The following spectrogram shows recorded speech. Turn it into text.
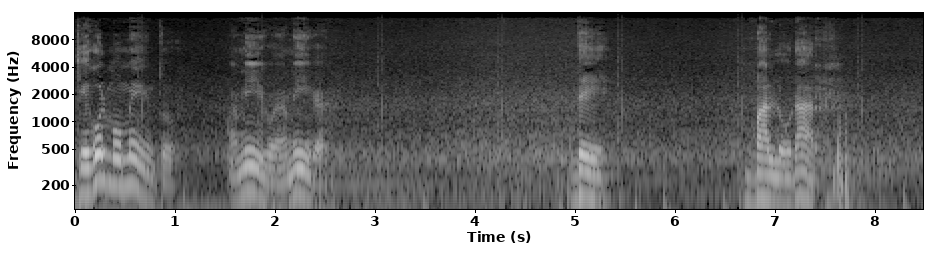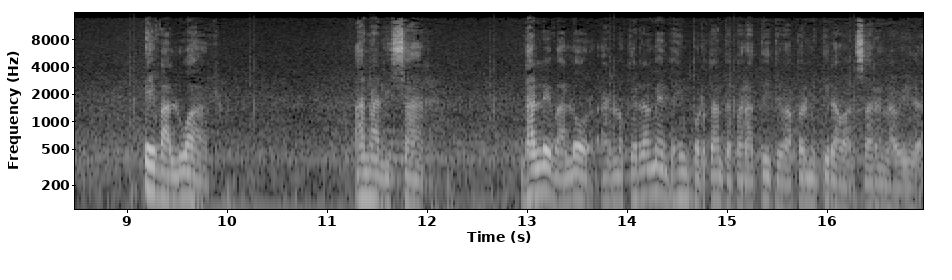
llegó el momento, amigo y amiga, de valorar, evaluar, analizar, darle valor a lo que realmente es importante para ti, te va a permitir avanzar en la vida.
